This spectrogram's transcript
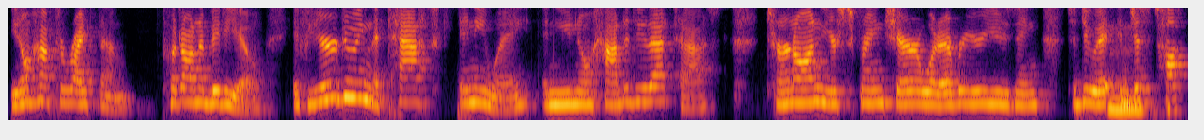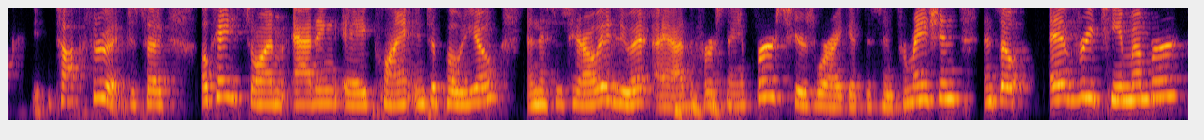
you don't have to write them put on a video. If you're doing the task anyway and you know how to do that task, turn on your screen share or whatever you're using to do it mm-hmm. and just talk talk through it. Just say, okay, so I'm adding a client into Podio and this is how I do it. I add the first name first. Here's where I get this information. And so every team member,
